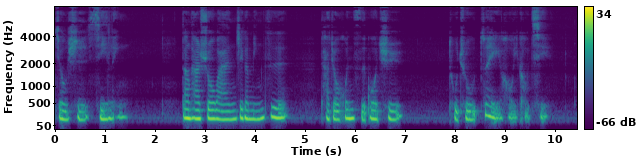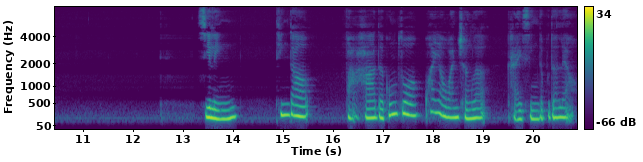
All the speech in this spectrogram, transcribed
就是“西林”。当他说完这个名字，他就昏死过去，吐出最后一口气。西林听到法哈的工作快要完成了，开心的不得了。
